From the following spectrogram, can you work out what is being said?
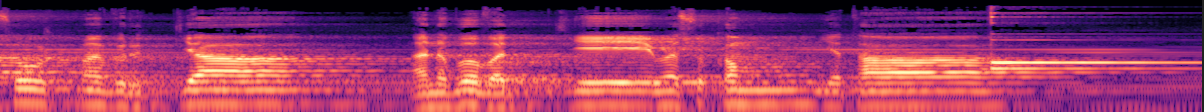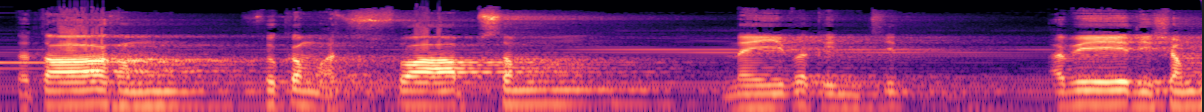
सूक्ष्मवृत्त्या अनुभवत्येव सुखं यथा तथाहं सुखमस्वाप्सं नैव किञ्चित् अवेदिशम्।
